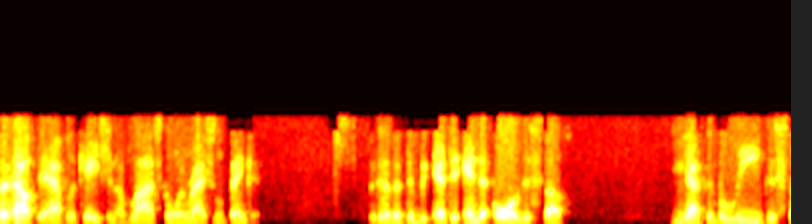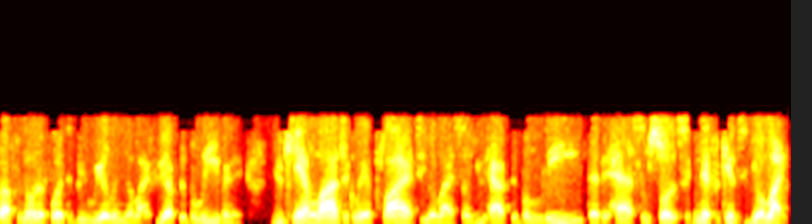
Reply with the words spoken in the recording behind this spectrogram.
without the application of logical and rational thinking. Because at the at the end of all this stuff, you have to believe this stuff in order for it to be real in your life. You have to believe in it. You can't logically apply it to your life, so you have to believe that it has some sort of significance in your life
